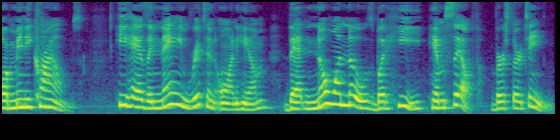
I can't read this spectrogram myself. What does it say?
are many crowns. He has a name written on him that no one knows but he himself. Verse 13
